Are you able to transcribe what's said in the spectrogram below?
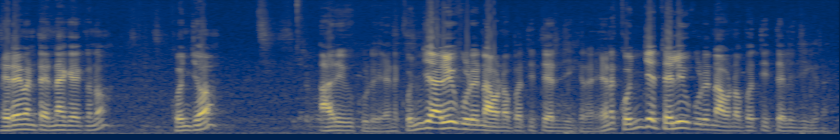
இறைவன்ட்ட என்ன கேட்கணும்? கொஞ்சம் அறிவு கொடு. எனக்கு கொஞ்சம் அறிவு கொடு நான் அவனை பற்றி தெரிஞ்சுக்கிறேன். எனக்கு கொஞ்சம் தெளிவு கொடு நான் அவனை பற்றி தெரிஞ்சுக்கிறேன்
